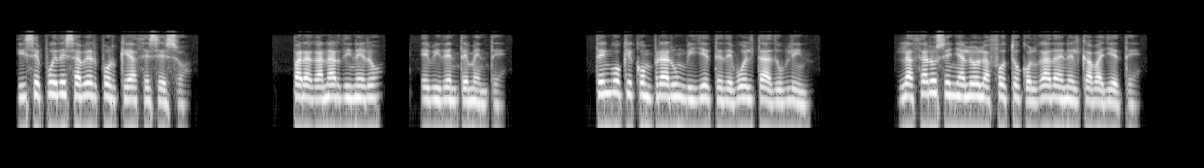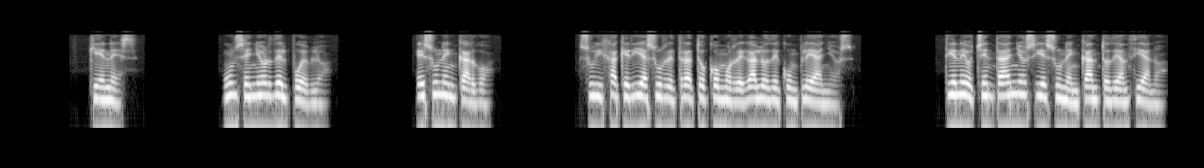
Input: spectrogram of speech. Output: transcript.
Y se puede saber por qué haces eso. Para ganar dinero, evidentemente. Tengo que comprar un billete de vuelta a Dublín. Lázaro señaló la foto colgada en el caballete. ¿Quién es? Un señor del pueblo. Es un encargo. Su hija quería su retrato como regalo de cumpleaños. Tiene 80 años y es un encanto de anciano.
